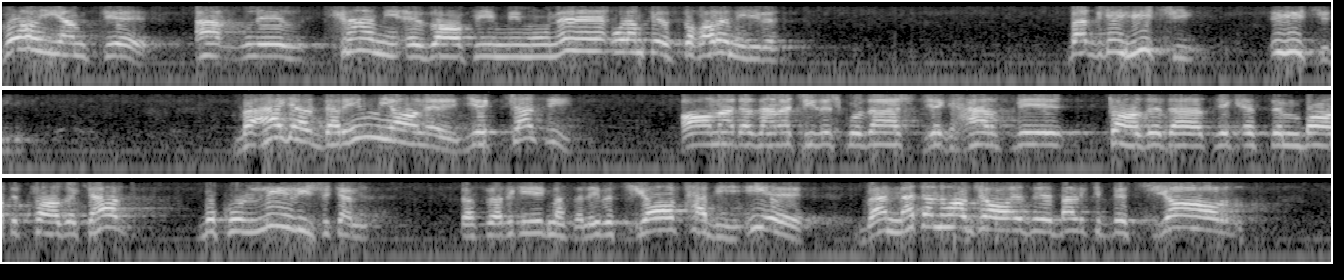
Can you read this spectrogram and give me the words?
گاهی هم که عقل کمی اضافی میمونه اونم که استخاره می‌گیره. بعد دیگه هیچی هیچی دیگه و اگر در این میانه یک کسی آمد از همه چیزش گذشت یک حرف تازه دست یک استنباط تازه کرد به کلی ریشه کنه در صورتی که یک مسئله بسیار طبیعیه و نه تنها جایزه بلکه بسیار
